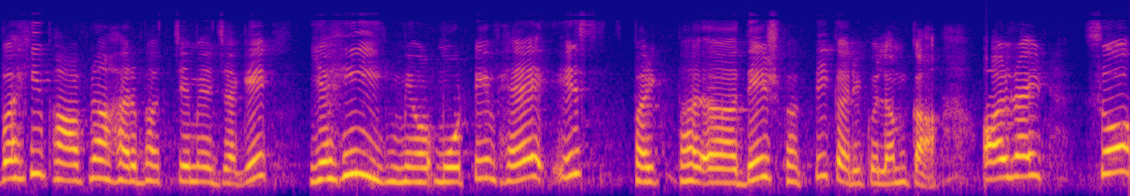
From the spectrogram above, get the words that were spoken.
वही भावना हर बच्चे में जगे यही मोटिव है इस देशभक्ति करिकुलम का। ऑल राइट सो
